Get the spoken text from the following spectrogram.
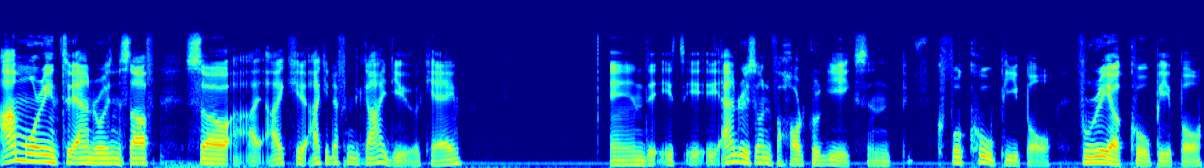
I'm more into Android and stuff, so I I could I could definitely guide you. Okay and it's it, Android is only for hardcore geeks and for cool people, for real cool people,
